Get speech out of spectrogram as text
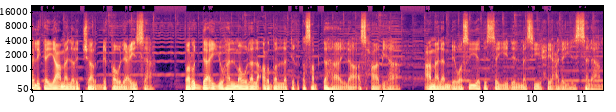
فلكي يعمل ريتشارد بقول عيسى فرد أيها المولى الأرض التي اغتصبتها إلى أصحابها عملا بوصية السيد المسيح عليه السلام.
